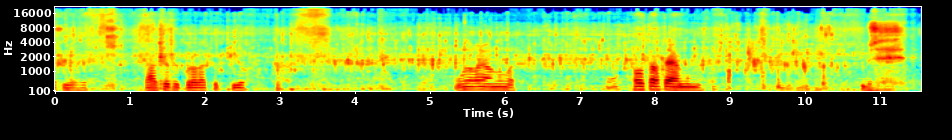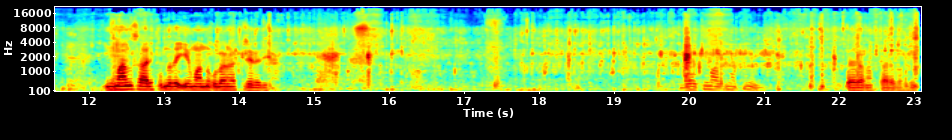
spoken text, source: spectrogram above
Burası yok. Daha köpük buralar köpüklü yok. Burada yangın var. Sol tarafta yangın var. Güzel. İmanlı Salih bunda da imanlı kullanarak güzel ediyor. Koltuğun altına atsana. Ver anahtarı bakayım.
